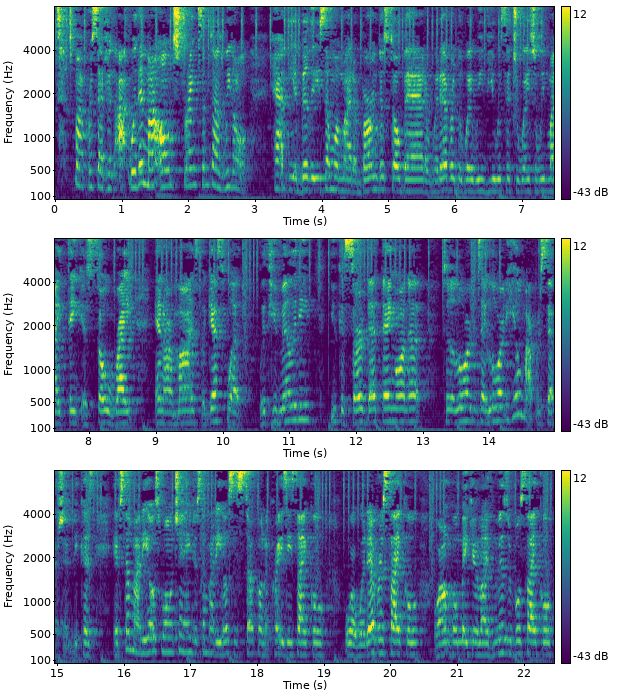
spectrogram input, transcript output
touch my perception. I, within my own strength, sometimes we don't have the ability. Someone might have burned us so bad or whatever the way we view a situation we might think is so right in our minds. But guess what? With humility, you can serve that thing on up to the Lord and say, Lord, heal my perception. Because if somebody else won't change or somebody else is stuck on a crazy cycle or whatever cycle, or I'm going to make your life miserable cycle,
